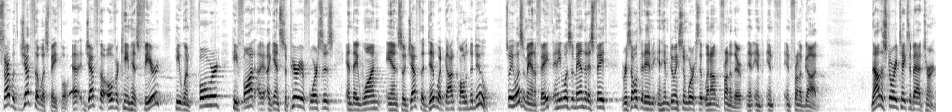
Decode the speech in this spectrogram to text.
start with Jephthah was faithful. Uh, Jephthah overcame his fear. He went forward. He fought uh, against superior forces, and they won. And so Jephthah did what God called him to do. So he was a man of faith, and he was a man that his faith resulted in, in him doing some works that went out in front of there, in, in, in front of God. Now the story takes a bad turn.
